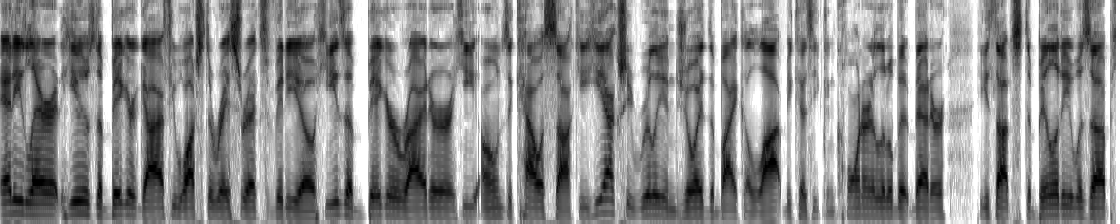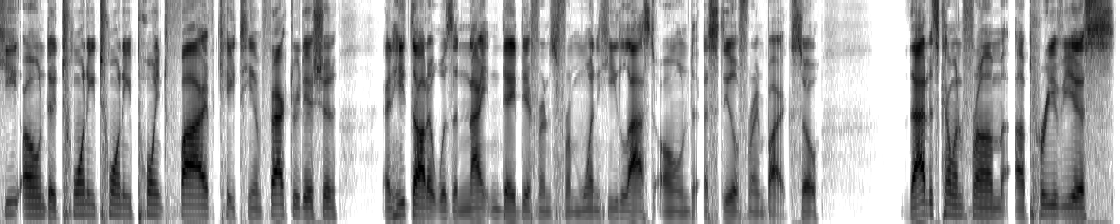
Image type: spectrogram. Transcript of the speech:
Eddie Larrett, he was the bigger guy. If you watch the Racer X video, he's a bigger rider. He owns a Kawasaki. He actually really enjoyed the bike a lot because he can corner a little bit better. He thought stability was up. He owned a 2020.5 KTM Factory Edition, and he thought it was a night and day difference from when he last owned a steel frame bike. So that is coming from a previous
